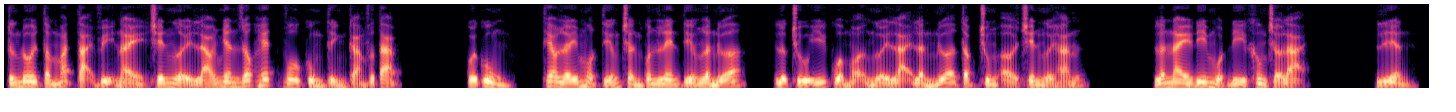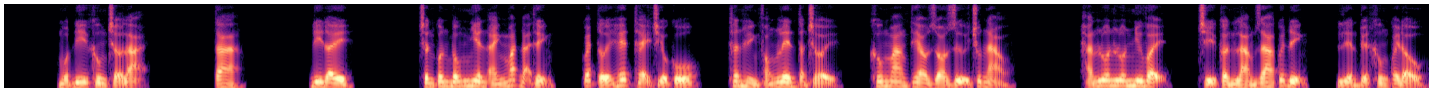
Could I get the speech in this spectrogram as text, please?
từng đôi tầm mắt tại vị này trên người lão nhân dốc hết vô cùng tình cảm phức tạp. Cuối cùng, theo lấy một tiếng trần quân lên tiếng lần nữa, lực chú ý của mọi người lại lần nữa tập trung ở trên người hắn. Lần này đi một đi không trở lại. Liền. Một đi không trở lại. Ta. Đi đây. Trần quân bỗng nhiên ánh mắt đại thịnh, quét tới hết thẻ chiếu cố, thân hình phóng lên tận trời, không mang theo do dự chút nào hắn luôn luôn như vậy, chỉ cần làm ra quyết định, liền tuyệt không quay đầu.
